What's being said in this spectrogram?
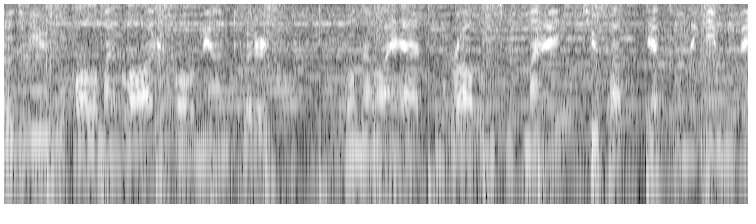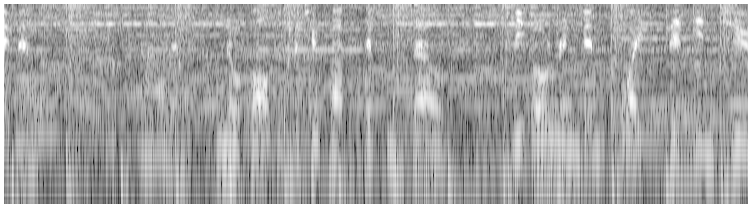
Those of you who follow my blog or follow me on Twitter will know I had some problems with my two puffs tips when they came in the vape mail. Uh, no fault of the two puffs tips themselves, the O-ring didn't quite fit into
